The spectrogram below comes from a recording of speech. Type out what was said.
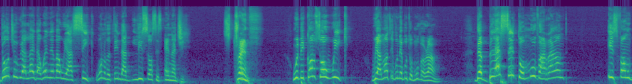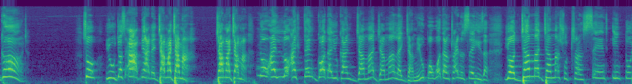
Don't you realize that whenever we are sick, one of the things that leaves us is energy, strength. We become so weak, we are not even able to move around. The blessing to move around is from God. So you just ah me at the jama jama. Jama jama. No, I lo- I thank God that you can jama jama like Jamiu. But what I'm trying to say is that your jama jama should transcend into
